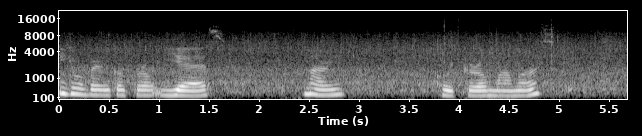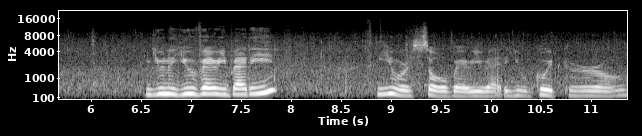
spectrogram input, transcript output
You're a very good girl. Yes. Mari. Good girl, mamas. You know, you very ready? You are so very ready. You good girl.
